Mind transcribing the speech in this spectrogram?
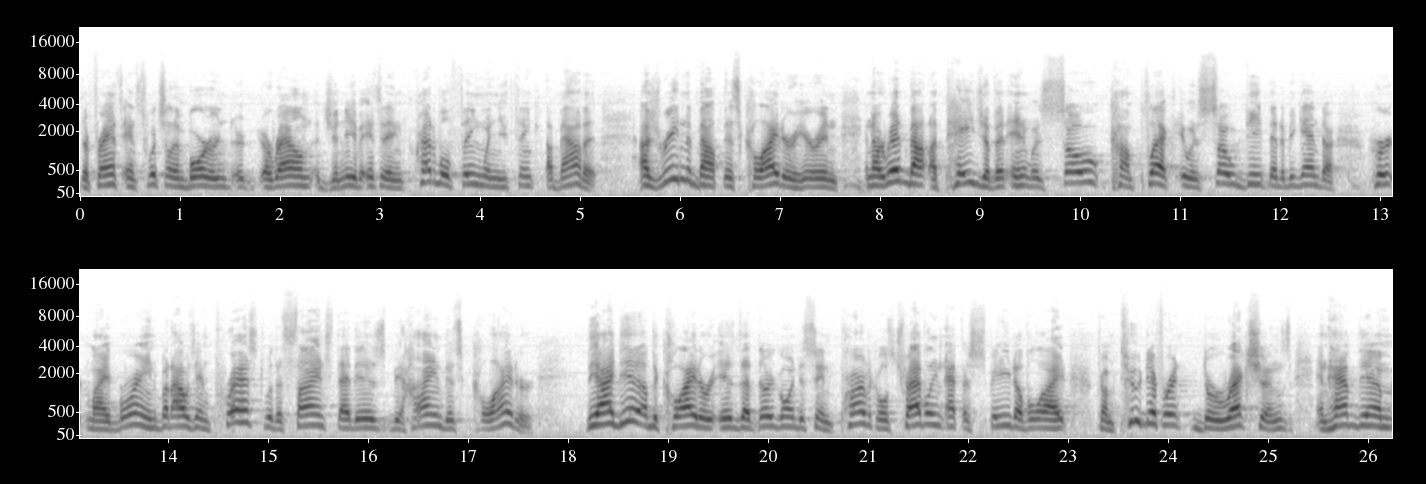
the France and Switzerland border around Geneva. It's an incredible thing when you think about it. I was reading about this collider here, and, and I read about a page of it, and it was so complex, it was so deep that it began to hurt my brain. But I was impressed with the science that is behind this collider. The idea of the collider is that they're going to send particles traveling at the speed of light from two different directions and have them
